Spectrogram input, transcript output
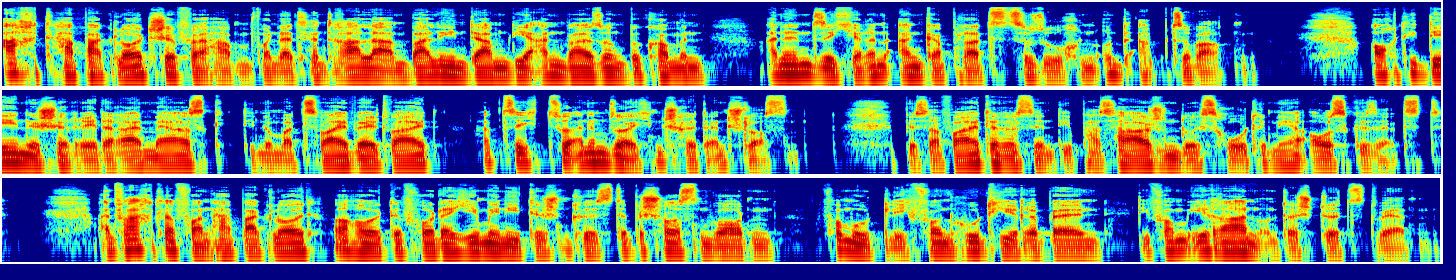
Acht Hapag-Lloyd-Schiffe haben von der Zentrale am Ballindamm die Anweisung bekommen, einen sicheren Ankerplatz zu suchen und abzuwarten. Auch die dänische Reederei Maersk, die Nummer zwei weltweit, hat sich zu einem solchen Schritt entschlossen. Bis auf weiteres sind die Passagen durchs Rote Meer ausgesetzt. Ein Frachter von Hapag-Lloyd war heute vor der jemenitischen Küste beschossen worden, vermutlich von Houthi-Rebellen, die vom Iran unterstützt werden.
